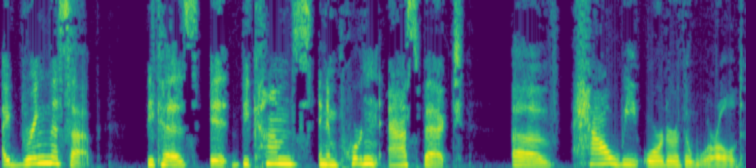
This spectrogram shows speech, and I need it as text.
I bring this up because it becomes an important aspect of how we order the world.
